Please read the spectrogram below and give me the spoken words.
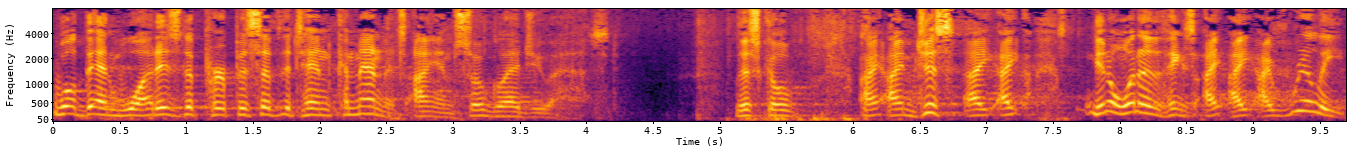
well, then what is the purpose of the Ten Commandments? I am so glad you asked. Let's go. I, am just, I, I, you know, one of the things I, I, I, really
